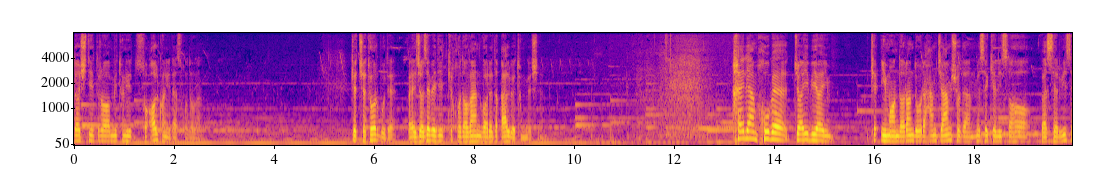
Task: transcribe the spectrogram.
داشتید را می‌تونید سوال کنید از خداوند. که چطور بوده؟ و اجازه بدید که خداوند وارد قلبتون بشه. خیلی هم خوبه جایی بیاییم که ایمانداران دور هم جمع شدن مثل کلیساها و سرویس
